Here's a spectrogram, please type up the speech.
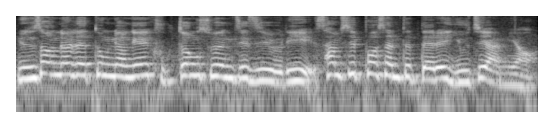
윤석열 대통령의 국정수행 지지율이 30%대를 유지하며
